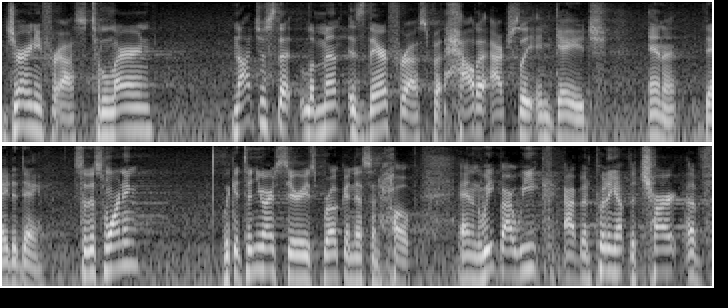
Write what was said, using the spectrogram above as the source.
journey for us to learn not just that lament is there for us, but how to actually engage in it day to day. So this morning, we continue our series, Brokenness and Hope. And week by week, I've been putting up the chart of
